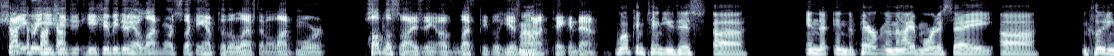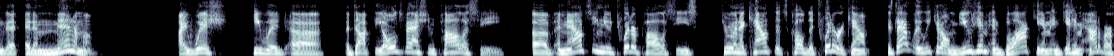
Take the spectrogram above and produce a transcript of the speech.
shut I agree. He up. should he should be doing a lot more sucking up to the left and a lot more publicizing of left people he has Well, not taken down. we'll continue this uh, in the in the parrot room, and I have more to say, uh, including that at a minimum, I wish he would uh, adopt the old-fashioned policy of announcing new Twitter policies through an account that's called the Twitter account, because that way we could all mute him and block him and get him out of our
